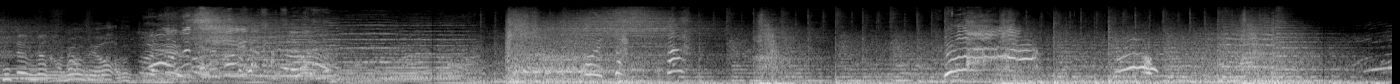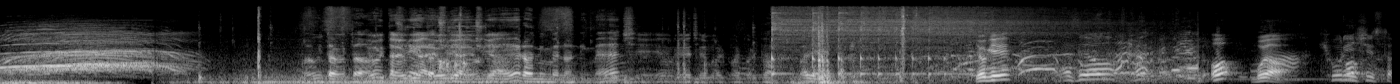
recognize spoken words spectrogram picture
진짜 그냥 가벼우세요. 오늘 대박이다 진짜. 여기 있다 여기 있다. 여기 있다, 추진이 여기야, 있다, 여기야, 추진이. 여기야. 런닝맨 런닝맨. 그렇지. 우리가 제일 빨리 빨리 빨리. 빨리. 여기? 안녕하세요. 어? 뭐야? 효린 시스터.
